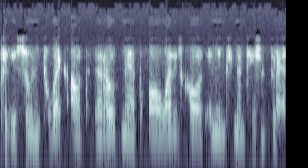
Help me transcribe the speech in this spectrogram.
pretty soon to work out the roadmap or what is called an implementation plan.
